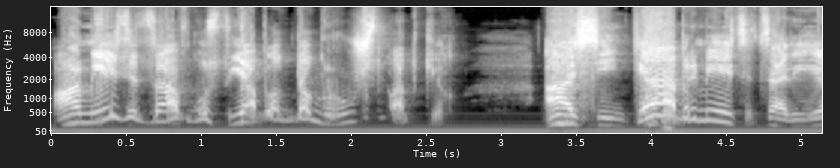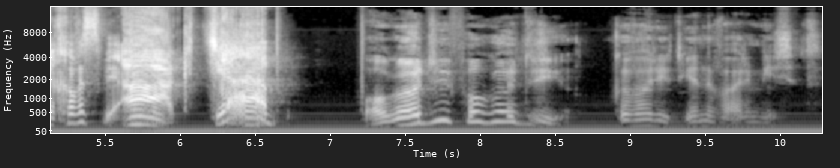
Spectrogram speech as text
А месяц август яблок да груш сладких. А сентябрь месяц орехов спи... А октябрь... Погоди, погоди, говорит январь месяц.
